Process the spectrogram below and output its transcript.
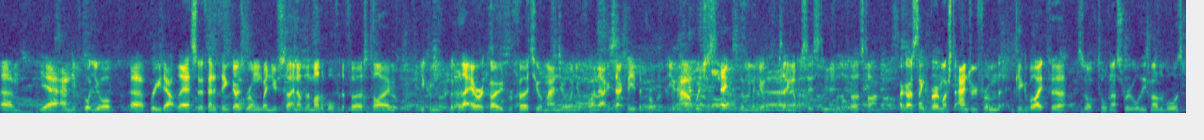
Um, yeah, and you've got your uh, readout there, so if anything goes wrong when you're setting up the motherboard for the first time, you can look at that error code, refer to your manual, and you'll find out exactly the problem that you have, which is excellent when you're setting up a system for the first time. Alright guys, thank you very much to Andrew from Gigabyte for sort of talking us through all these motherboards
